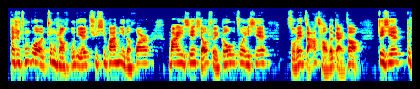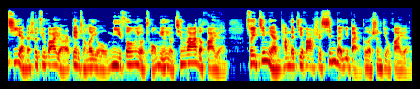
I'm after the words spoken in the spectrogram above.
但是通过种上蝴蝶去吸花蜜的花儿，挖一些小水沟，做一些所谓杂草的改造，这些不起眼的社区花园变成了有蜜蜂、有虫鸣、有青蛙的花园。所以今年他们的计划是新的一百个生境花园。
